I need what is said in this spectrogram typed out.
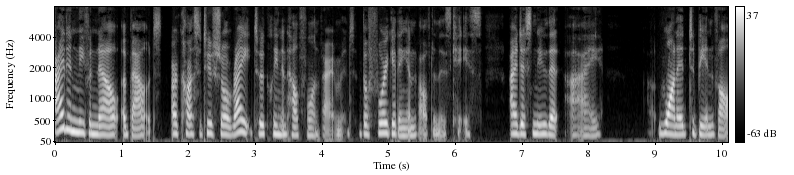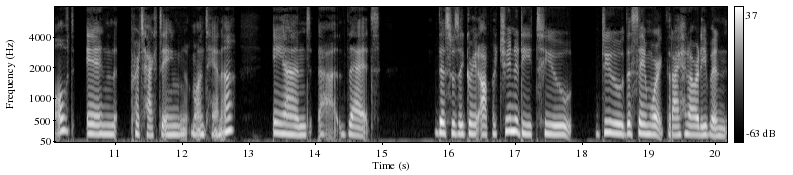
I didn't even know about our constitutional right to a clean and healthful environment before getting involved in this case. I just knew that I wanted to be involved in protecting Montana and uh, that this was a great opportunity to do the same work that I had already been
